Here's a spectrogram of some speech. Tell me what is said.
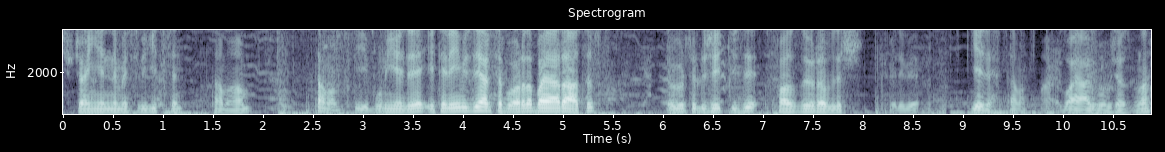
Şu can yenilemesi bir gitsin. Tamam. Tamam iyi bunu yedi. Yeteneğimizi yerse bu arada bayağı rahatız. Öbür türlü Jade bizi fazla yorabilir. Şöyle bir yedi. Tamam. Bayağı bir vuracağız buna.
